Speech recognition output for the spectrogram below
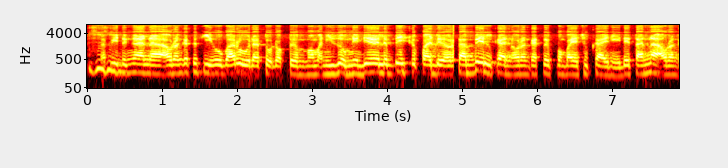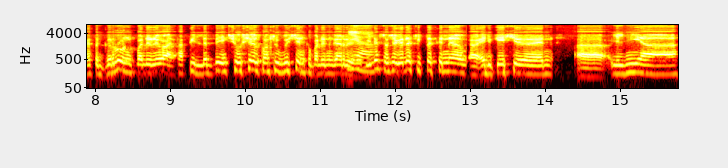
Tapi dengan uh, orang kata CEO baru Datuk Dr. Muhammad Nizom ni dia lebih kepada stabilkan orang kata pembayar cukai ni. Dia tak nak orang kata gerun kepada dewan tapi lebih social contribution kepada negara. Yeah. Bila social negara kita kena uh, education, uh, ilmiah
